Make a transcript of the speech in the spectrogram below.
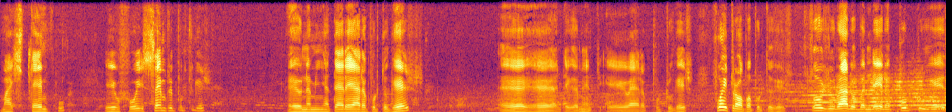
mais tempo, eu fui sempre português. Eu na minha terra era português. É, é, antigamente eu era português. Foi tropa português. Sou jurado bandeira português.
